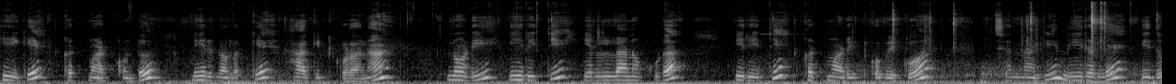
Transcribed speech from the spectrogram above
ಹೀಗೆ ಕಟ್ ಮಾಡಿಕೊಂಡು ನೀರಿನೊಳಕ್ಕೆ ಹಾಕಿಟ್ಕೊಳ್ಳೋಣ. ನೋಡಿ ಈ ರೀತಿ ಎಲ್ಲನೂ ಕೂಡ ಈ ರೀತಿ ಕಟ್ ಮಾಡಿ ಇಟ್ಕೋಬೇಕು ಚೆನ್ನಾಗಿ ನೀರಲ್ಲೇ ಇದು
